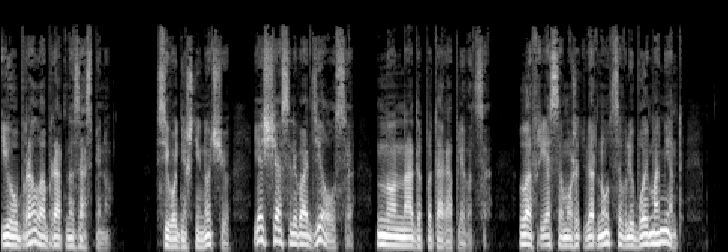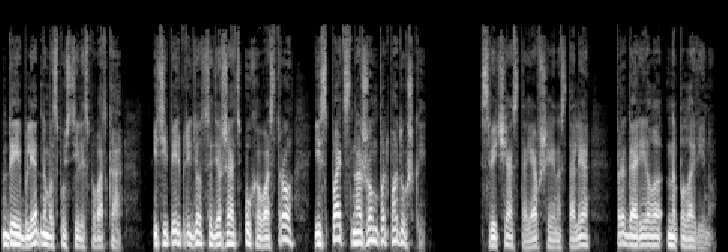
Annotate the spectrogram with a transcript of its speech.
и убрал обратно за спину. Сегодняшней ночью я счастливо отделался, но надо поторапливаться. Лафреса может вернуться в любой момент, да и бледного спустили с поводка, и теперь придется держать ухо востро и спать с ножом под подушкой. Свеча, стоявшая на столе, прогорела наполовину,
